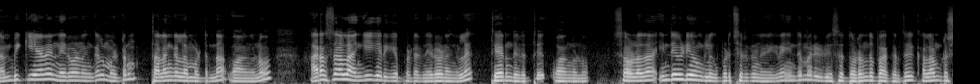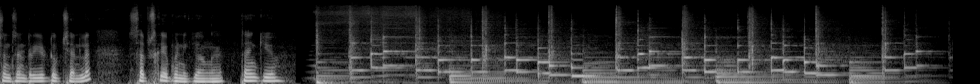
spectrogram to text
நம்பிக்கையான நிறுவனங்கள் மற்றும் தளங்களில் மட்டும்தான் வாங்கணும். அரசால் அங்கீகரிக்கப்பட்ட நிறுவனங்களை தேர்ந்தெடுத்து வாங்கணும். ஸோ அவ்வளோதான் இந்த வீடியோ உங்களுக்கு பிடிச்சிருக்குன்னு நினைக்கிறேன். இந்த மாதிரி வீடியோஸை தொடர்ந்து பார்க்குறதுக்கு கலாம் டியூஷன் சென்டர் யூடியூப் சேனலை சப்ஸ்கிரைப் பண்ணிக்கோங்க. Thank you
